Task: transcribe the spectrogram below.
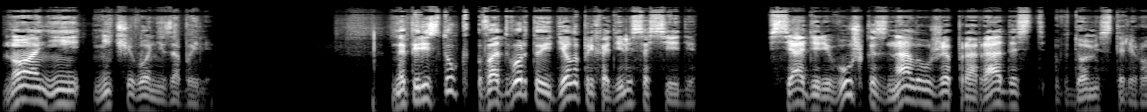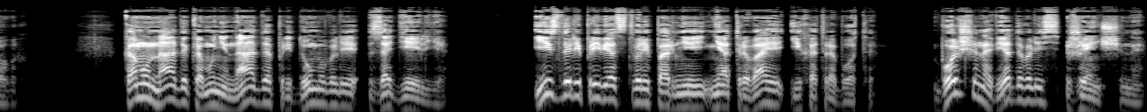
Но они ничего не забыли. На перестук во двор то и дело приходили соседи. Вся деревушка знала уже про радость в доме Столяровых. Кому надо, кому не надо, придумывали заделье. Издали приветствовали парней, не отрывая их от работы. Больше наведывались женщины.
